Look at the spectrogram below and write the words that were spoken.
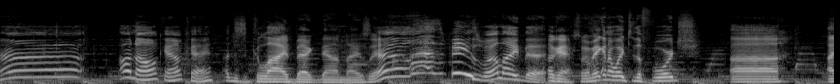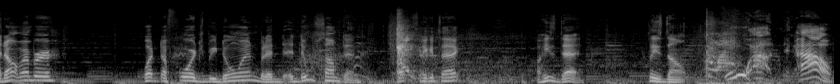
Uh, oh no, okay, okay. I just glide back down nicely. Oh, that's peaceful. I like that. Okay, so we're making our way to the forge. Uh, I don't remember what the forge be doing, but it, it do something. Oh, sneak attack. Oh, he's dead. Please don't. Ooh, ow, ow.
